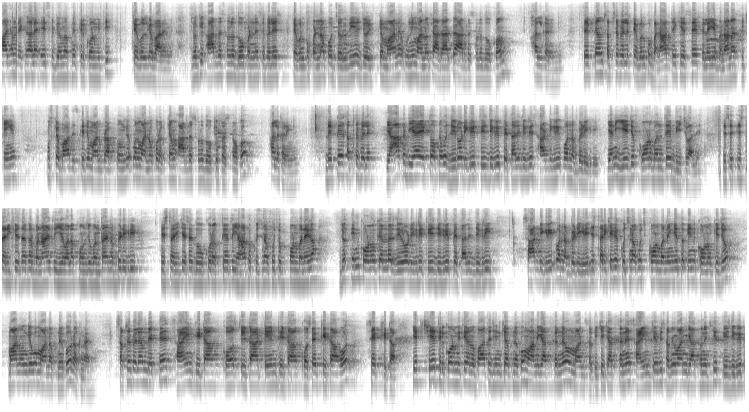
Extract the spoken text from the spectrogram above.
आज हम देखने वाले हैं इस वीडियो में अपनी त्रिकोणमिति टेबल के बारे में, जो कि आठ दशमलव दो पढ़ने से पहले इस टेबल को पढ़ना बहुत ज़रूरी है, जो इसके मान है, उन्हीं मानों के आधार पर आठ दशमलव दो को हम हल करेंगे। देखते हैं हम सबसे पहले टेबल को बनाते कैसे पहले ये बनाना सीखेंगे, उसके बाद इसके जो मान प्राप्त होंगे, उन मानों को रख के हम आठ दशमलव दो के प्रश्नों को हल करेंगे। देखते हैं सबसे पहले। यहाँ पे दिया है, एक तो अपने को ज़ीरो डिग्री तीस डिग्री पैंतालीस डिग्री साठ डिग्री और नब्बे डिग्री यानी ये जो कोण बनते हैं बीच वाले, जैसे इस तरीके से अगर बनाए तो ये वाला कोण जो बनता है नब्बे डिग्री इस तरीके से दो को रखते हैं तो यहाँ पे कुछ ना कुछ कोण बनेगा, जो इन कोणों के अंदर ज़ीरो डिग्री तीस डिग्री पैंतालीस डिग्री साठ डिग्री और नब्बे डिग्री इस तरीके के कुछ ना कुछ कोण बनेंगे तो इन कोणों के जो मान होंगे वो मान अपने को रखना है। सबसे पहले हम देखते हैं sine theta cos theta tan theta cosec theta और सेक थीटा। ये छह त्रिकोणमिति अनुपात है जिनके अपने को मान ज्ञात करने और मान सभी के ज्ञात करने साइन के भी सभी मान ज्ञात होने चाहिए। तीस डिग्री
